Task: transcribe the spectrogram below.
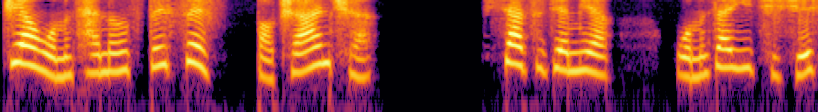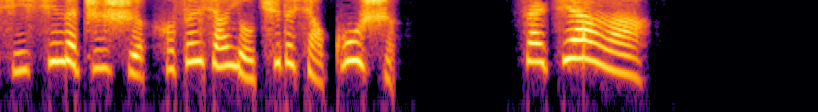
这样我们才能 stay safe，保持安全。下次见面，我们再一起学习新的知识和分享有趣的小故事。再见了。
